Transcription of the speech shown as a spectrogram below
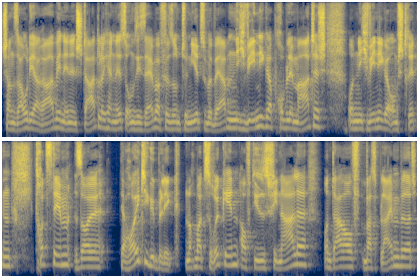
schon Saudi-Arabien in den Startlöchern ist, um sich selber für so ein Turnier zu bewerben, nicht weniger problematisch und nicht weniger umstritten. Trotzdem soll der heutige Blick nochmal zurückgehen auf dieses Finale und darauf, was bleiben wird.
